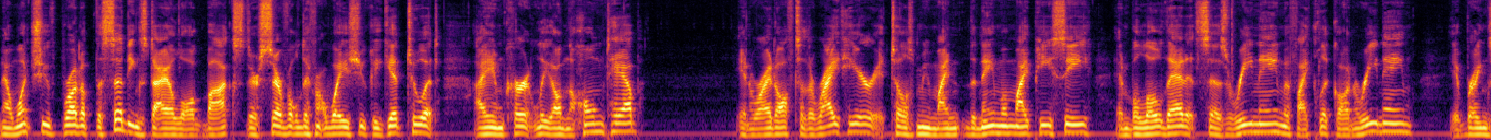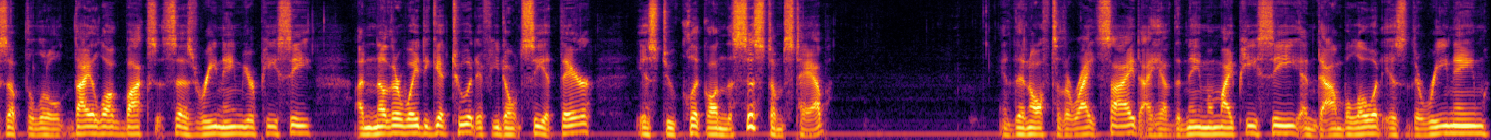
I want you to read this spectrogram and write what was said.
Now once you've brought up the settings dialog box, there's several different ways you could get to it. I am currently on the home tab and right off to the right here it tells me my the name of my PC and below that it says rename. If I click on rename it brings up the little dialog box that says rename your PC. Another way to get to it if you don't see it there is to click on the systems tab and then off to the right side, I have the name of my PC, and down below it is the rename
